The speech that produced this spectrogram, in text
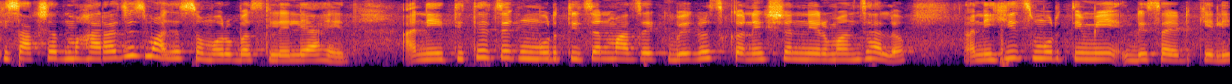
की साक्षात महाराजच माझ्यासमोर बसलेले आहेत. आणि तिथेच एक मूर्तीचं माझं एक वेगळंच कनेक्शन निर्माण झालं. आणि हीच मूर्ती मी डिसाईड केली.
